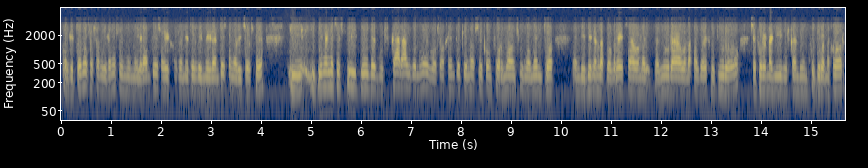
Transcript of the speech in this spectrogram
porque todos los americanos son inmigrantes o hijos o nietos de inmigrantes, como ha dicho usted, y, tienen ese espíritu de buscar algo nuevo. Son gente que no se conformó en su momento en vivir en la pobreza o en la dictadura o en la falta de futuro, se fueron allí buscando un futuro mejor.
